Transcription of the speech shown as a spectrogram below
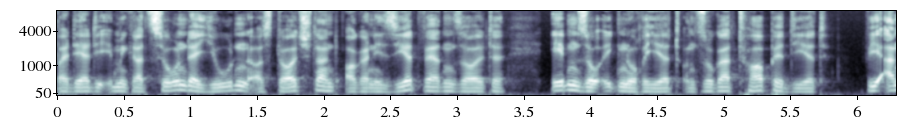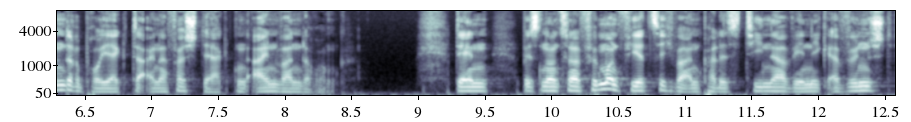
bei der die Immigration der Juden aus Deutschland organisiert werden sollte, ebenso ignoriert und sogar torpediert wie andere Projekte einer verstärkten Einwanderung denn bis 1945 war in Palästina wenig erwünscht,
